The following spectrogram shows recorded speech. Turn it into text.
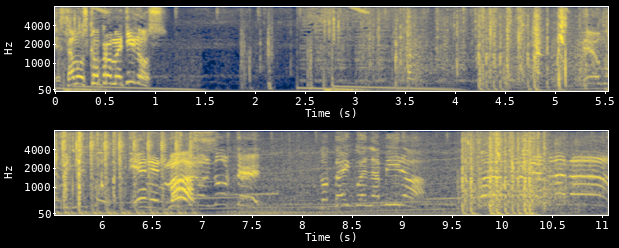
¡Estamos comprometidos! ¡Veo movimiento! ¡Vienen más! ¡Al norte! ¡Lo tengo en la mira! ¡Para una granada!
